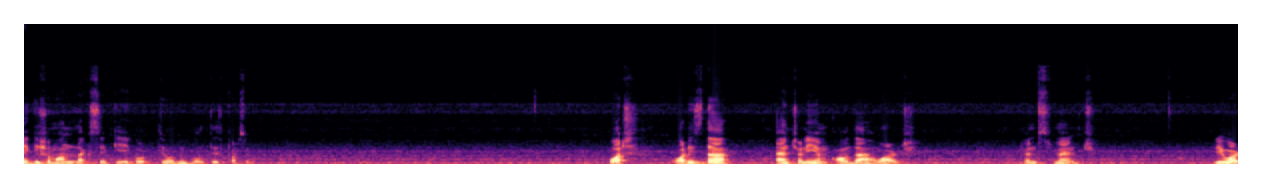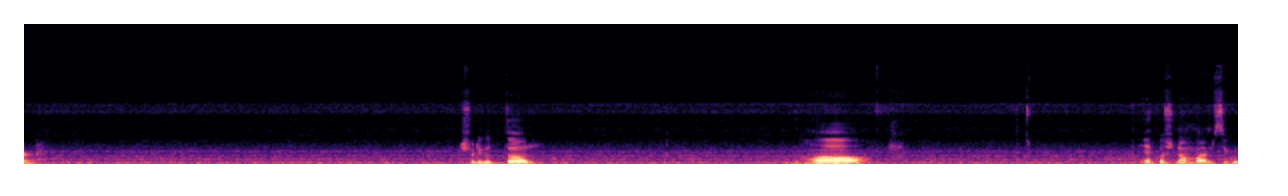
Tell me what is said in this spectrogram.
একই সমান লাগছে, কে করতে হবে বলতে পারছে? What what is the antonym of the word ফেন্সমেন্ট রিওয়ার্ড সঠিক উত্তর, ঘ। একুশ নম্বর MCQ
